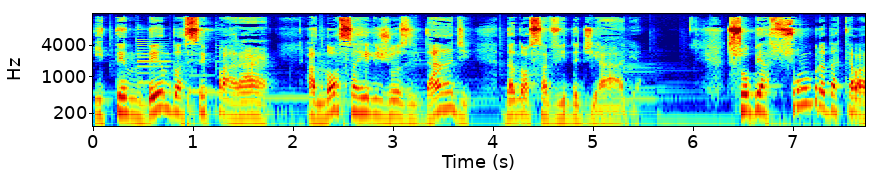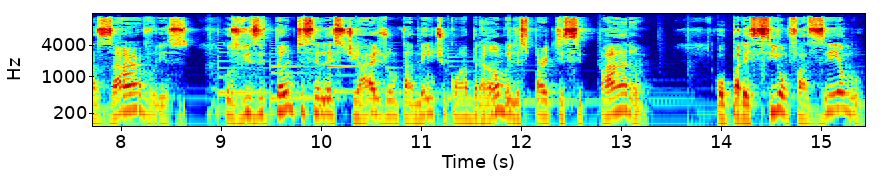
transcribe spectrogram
e tendendo a separar a nossa religiosidade da nossa vida diária. Sob a sombra daquelas árvores, os visitantes celestiais, juntamente com Abraão, eles participaram, ou pareciam fazê-lo,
